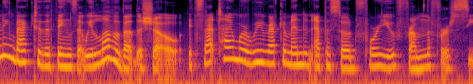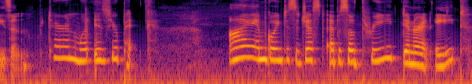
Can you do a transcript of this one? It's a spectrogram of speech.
Turning back to the things that we love about the show, it's that time where we recommend an episode for you from the first season. Taryn, what is your pick? I am going to suggest episode 3, Dinner at 8.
